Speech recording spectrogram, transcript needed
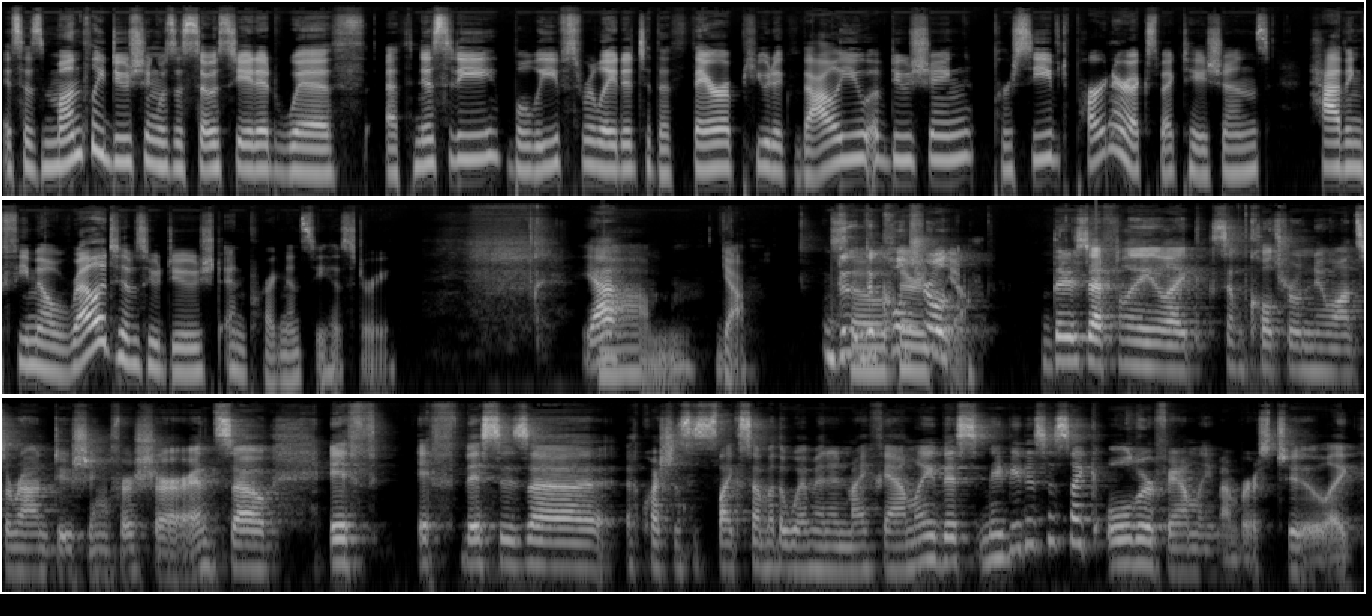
It says monthly douching was associated with ethnicity, beliefs related to the therapeutic value of douching, perceived partner expectations, having female relatives who douched, and pregnancy history. Yeah. Um, yeah. The, so the cultural. Yeah there's definitely like some cultural nuance around douching for sure. And so if if this is a, a question that's like some of the women in my family, this maybe this is like older family members too, like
